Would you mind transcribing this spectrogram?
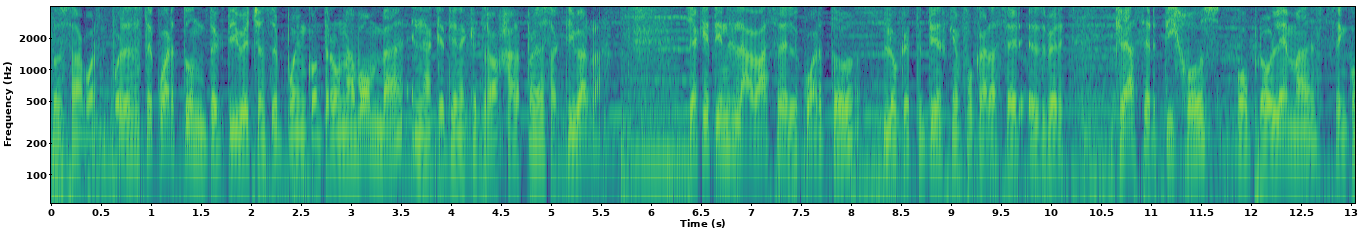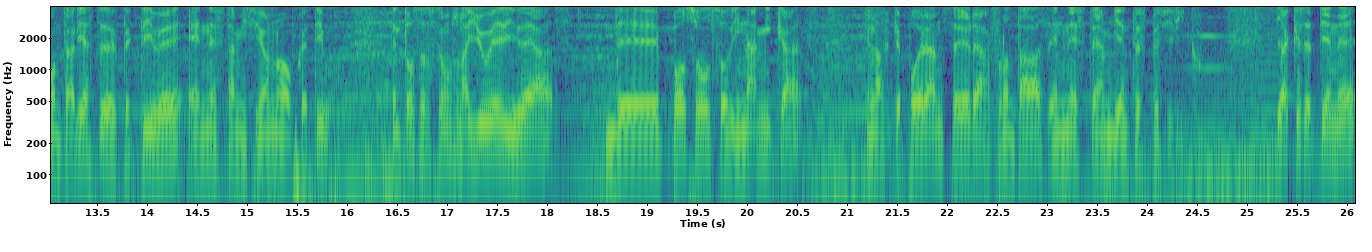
O sea, bueno, pues este cuarto un detective chance puede encontrar una bomba en la que tiene que trabajar para desactivarla. Ya que tienes la base del cuarto, lo que te tienes que enfocar a hacer es ver qué acertijos o problemas se encontraría este detective en esta misión o objetivo. Entonces hacemos una lluvia de ideas, de puzzles o dinámicas en las que podrán ser afrontadas en este ambiente específico. Ya que se tiene,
